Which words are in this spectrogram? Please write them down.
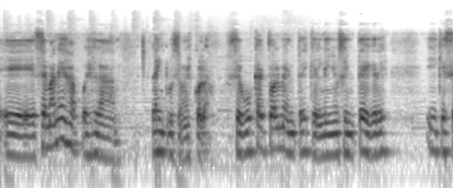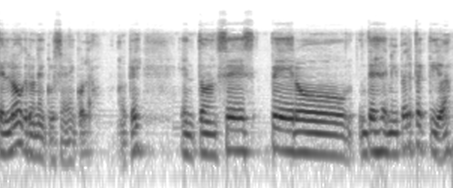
Eh, se maneja pues la, inclusión escolar. Se busca actualmente que el niño se integre y que se logre una inclusión escolar. ¿ok? Entonces, pero desde mi perspectiva,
